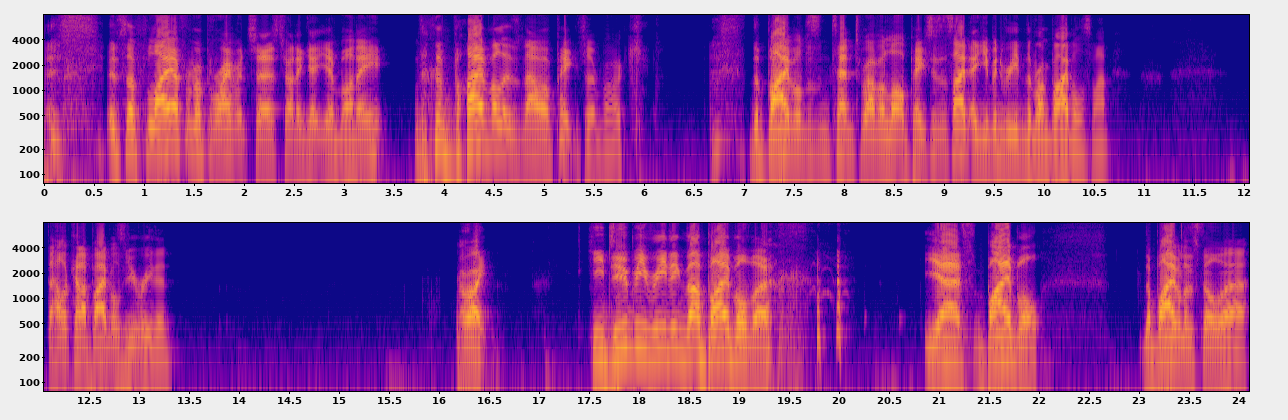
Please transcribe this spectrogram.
it's a flyer from a private church trying to get your money. The Bible is now a picture book. The Bible doesn't tend to have a lot of pictures inside. Oh, you've been reading the wrong Bibles, man. The hell kind of Bibles you reading? Alright. He do be reading that Bible, though. yes, Bible. The Bible is still there.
